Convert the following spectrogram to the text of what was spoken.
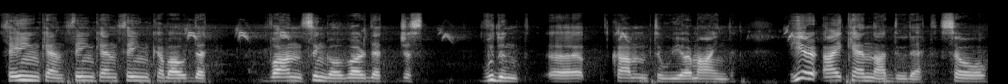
think and think and think about that one single word that just wouldn't uh, come to your mind. Here I cannot do that so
